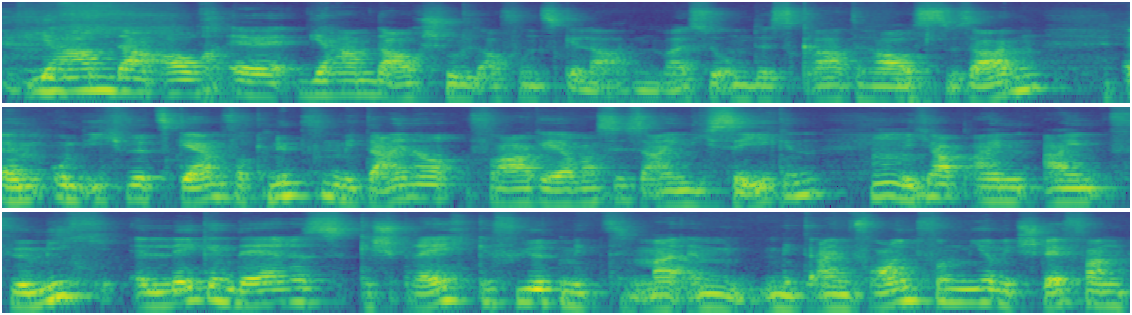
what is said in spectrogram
wir haben da auch, äh, wir haben da auch Schuld auf uns geladen, weißt du, um das gerade raus zu sagen. Ähm, und ich würde es gern verknüpfen mit deiner Frage, ja, was ist eigentlich Segen? Ich habe ein, ein für mich legendäres Gespräch geführt mit, ähm, mit einem Freund von mir, mit Stefan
